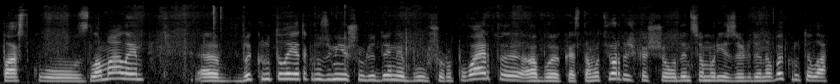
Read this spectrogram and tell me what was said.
Пастку зламали. Е, Викрутили, я так розумію, що у людини був шуруповерт або якась там отверточка, що один саморіз людина викрутила,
